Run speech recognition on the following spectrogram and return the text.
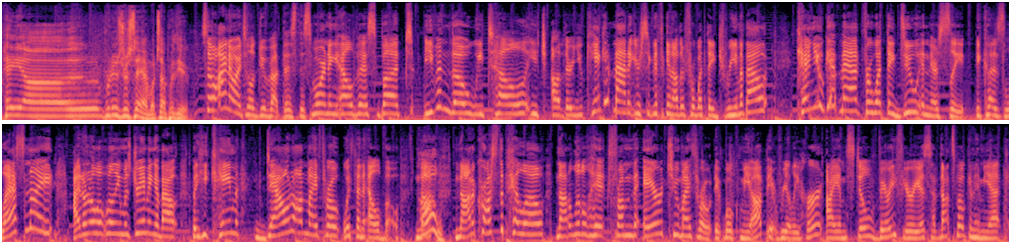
Hey, uh, producer Sam, what's up with you? So I know I told you about this this morning, Elvis, but even though we tell each other you can't get mad at your significant other for what they dream about, can you get mad for what they do in their sleep? Because last night, I don't know what William was dreaming about, but he came down on my throat with an elbow. Not, oh. not across the pillow, not a little hit from the air to my throat. It woke me up. It really hurt. I am still very furious, have not spoken to him yet,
